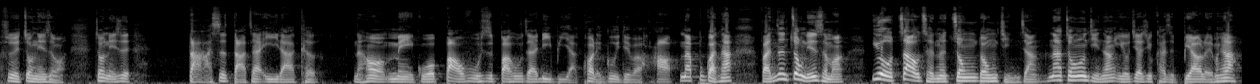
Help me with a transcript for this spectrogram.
所以重点什么？重点是打是打在伊拉克，然后美国报复是报复在利比亚，快点故意对吧？好，那不管它，反正重点是什么？又造成了中东紧张，那中东紧张，油价就开始飙了，有没有看到？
